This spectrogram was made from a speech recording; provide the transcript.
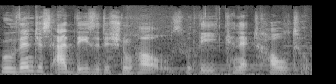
We'll then just add these additional holes with the Connect Hole tool.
